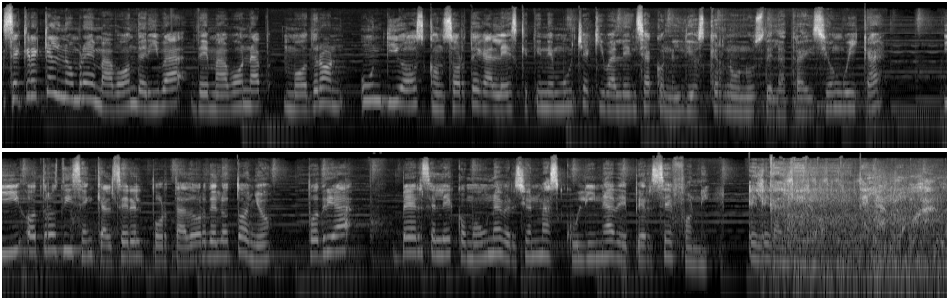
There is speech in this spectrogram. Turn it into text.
Se cree que el nombre de Mabón deriva de Mabonap Modrón, un dios consorte galés que tiene mucha equivalencia con el dios Cernunnos de la tradición Wicca, y otros dicen que al ser el portador del otoño, podría vérsele como una versión masculina de Perséfone, el, caldero de la bruja.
